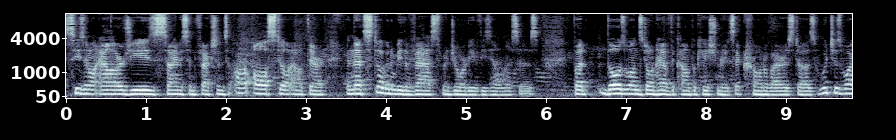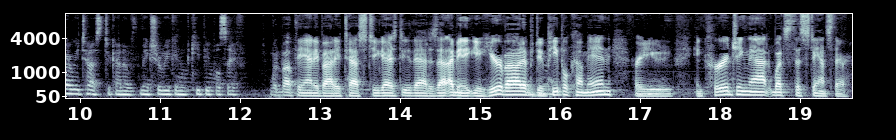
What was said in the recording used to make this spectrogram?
Seasonal allergies, sinus infections are all still out there, and that's still going to be the vast majority of these illnesses. But those ones don't have the complication rates that coronavirus does, which is why we test to kind of make sure we can keep people safe. What about the antibody test? Do you guys do that? Is that I mean, you hear about it, but do mm-hmm. people come in? Are you encouraging that? What's the stance there?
